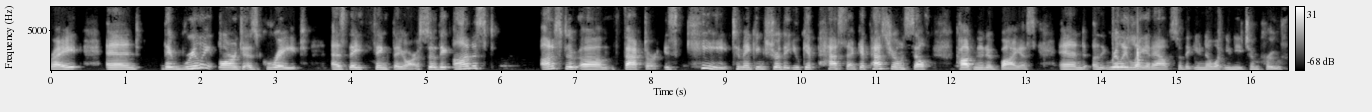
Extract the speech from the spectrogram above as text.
right? And they really aren't as great as they think they are. So the honest honest um, factor is key to making sure that you get past that, get past your own self cognitive bias, and uh, really lay it out so that you know what you need to improve.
